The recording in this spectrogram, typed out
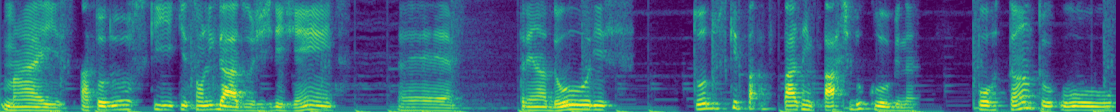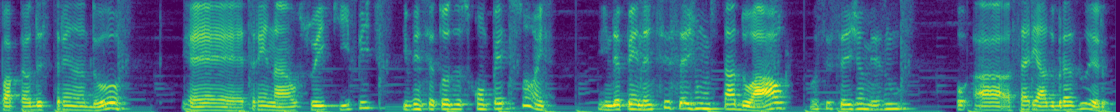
mas a todos que, que estão ligados, os dirigentes, é, treinadores, todos que fazem parte do clube, né? Portanto, o, o papel desse treinador é treinar sua equipe e vencer todas as competições, independente se seja um estadual ou se seja mesmo a Série A do brasileiro.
